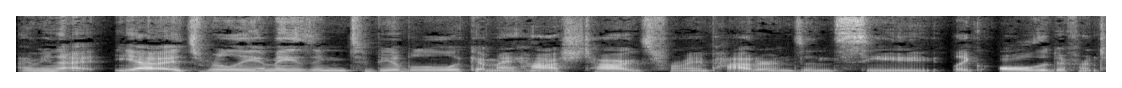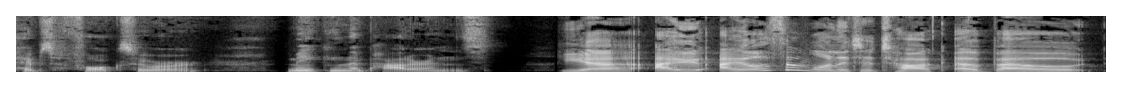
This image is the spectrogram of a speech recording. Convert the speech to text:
I mean, I, yeah, it's really amazing to be able to look at my hashtags for my patterns and see like all the different types of folks who are making the patterns. Yeah, I I also wanted to talk about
